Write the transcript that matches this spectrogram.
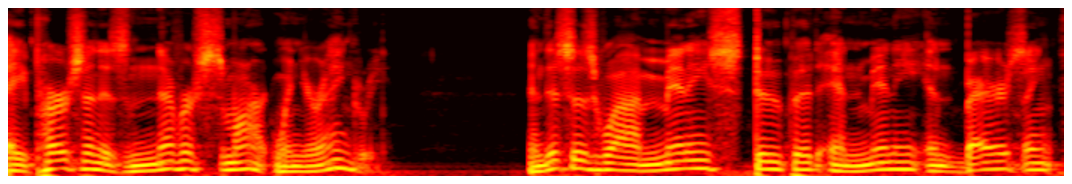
A person is never smart when you're angry. And this is why many stupid and many embarrassing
